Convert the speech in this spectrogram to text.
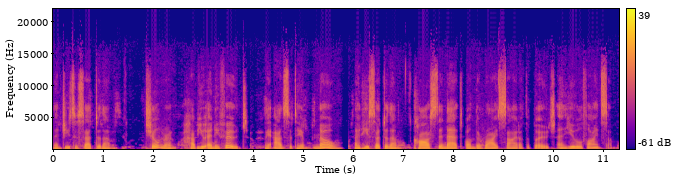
Then Jesus said to them, Children, have you any food? They answered him, No. And he said to them, Cast the net on the right side of the boat, and you will find some.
